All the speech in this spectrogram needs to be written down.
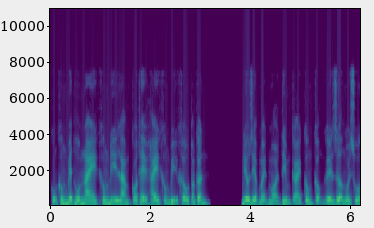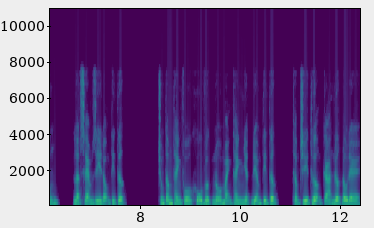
Cũng không biết hôm nay không đi làm có thể hay không bị khấu toàn cần. Niêu Diệp mệt mỏi tìm cái công cộng ghế dựa ngồi xuống, lật xem di động tin tức. Trung tâm thành phố khu vực nổ mạnh thành nhiệt điểm tin tức, thậm chí thượng cả nước đầu đề,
